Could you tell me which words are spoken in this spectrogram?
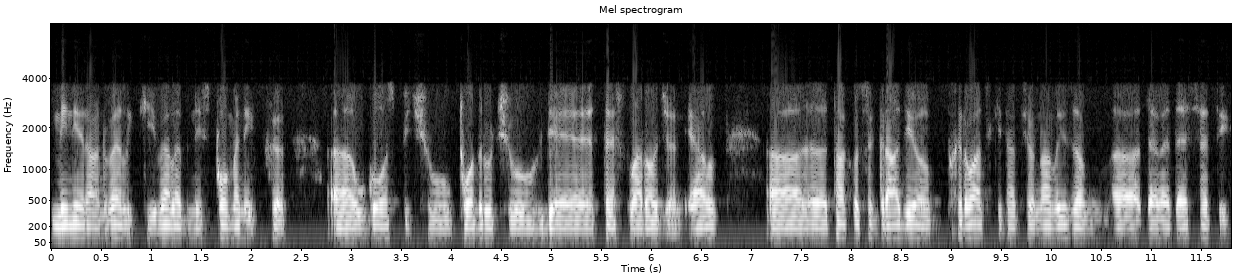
miniran veliki velebni spomenik e, u Gospiću, u području gdje je Tesla rođen. Jel? E, tako se gradio hrvatski nacionalizam 90-ih.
